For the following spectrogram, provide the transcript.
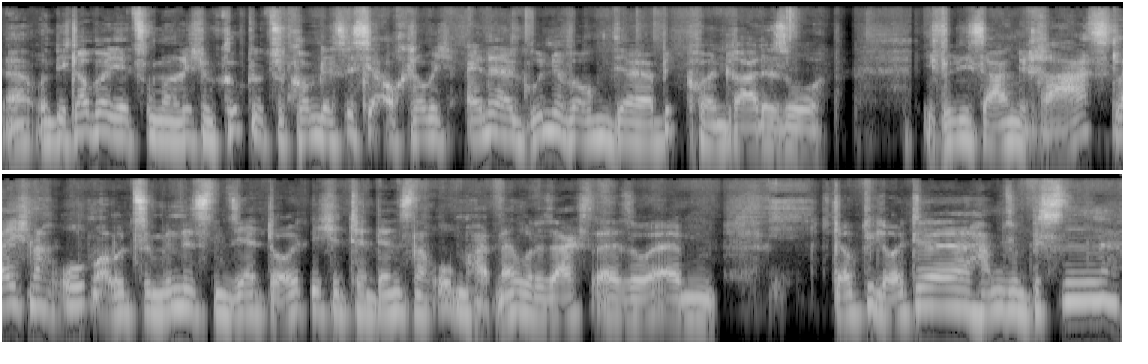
Ja, und ich glaube, jetzt um mal Richtung Krypto zu kommen, das ist ja auch, glaube ich, einer der Gründe, warum der Bitcoin gerade so, ich will nicht sagen rast gleich nach oben, aber zumindest eine sehr deutliche Tendenz nach oben hat, ne? wo du sagst, also ähm, glaube, die Leute haben so ein bisschen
